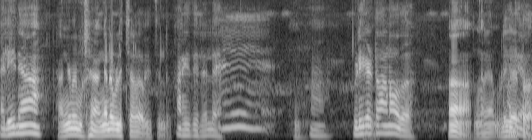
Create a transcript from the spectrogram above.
അലീന? അങ്ങനെ അങ്ങനെ വിളിച്ചാൽ അറിയത്തില്ല അല്ലേ ആ വിളി കേട്ടതാണോ അത് ആ അങ്ങനെ വിളി കേട്ടോ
